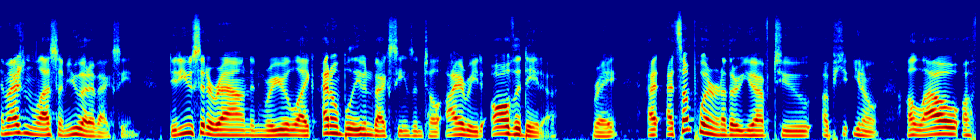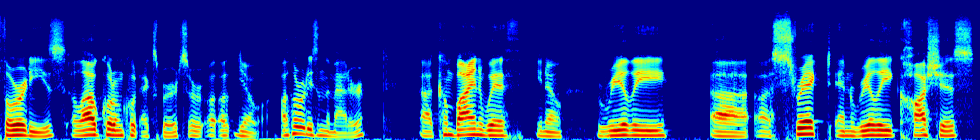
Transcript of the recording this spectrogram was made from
Imagine the last time you got a vaccine. Did you sit around and where you're like, I don't believe in vaccines until I read all the data, right? At, at some point or another, you have to, you know, allow authorities, allow quote unquote experts or, uh, uh, you know, authorities in the matter, uh, combined with, you know, really uh, uh strict and really cautious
